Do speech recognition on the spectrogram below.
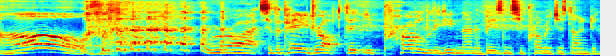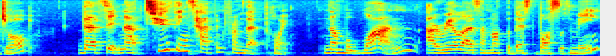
Oh. right. So the penny dropped that you probably didn't own a business, you probably just owned a job. That's it. Now, two things happen from that point. Number one, I realize I'm not the best boss of me.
